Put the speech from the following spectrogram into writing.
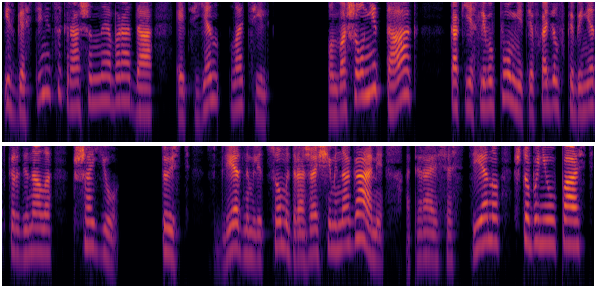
из гостиницы «Крашенная борода» Этьен Латиль. Он вошел не так, как, если вы помните, входил в кабинет кардинала в шайо, то есть с бледным лицом и дрожащими ногами, опираясь о стену, чтобы не упасть,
